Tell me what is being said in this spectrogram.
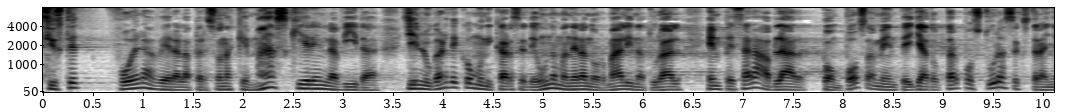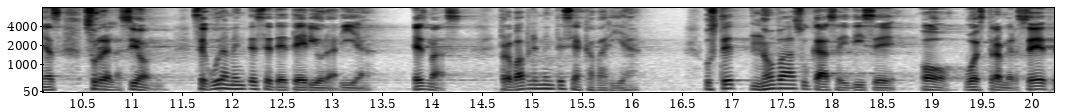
Si usted fuera a ver a la persona que más quiere en la vida y en lugar de comunicarse de una manera normal y natural, empezara a hablar pomposamente y adoptar posturas extrañas, su relación seguramente se deterioraría. Es más, probablemente se acabaría. Usted no va a su casa y dice, «Oh, vuestra merced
